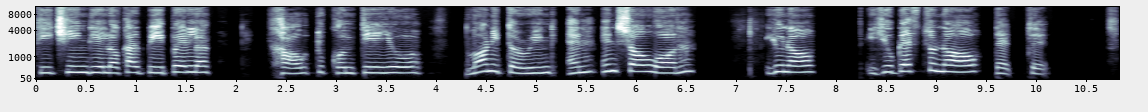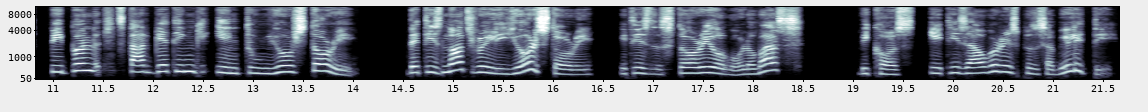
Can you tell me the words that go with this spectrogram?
teaching the local people how to continue monitoring and, and so on. You know, you get to know that uh, people start getting into your story. that is not really your story. It is the story of all of us because it is our responsibility.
